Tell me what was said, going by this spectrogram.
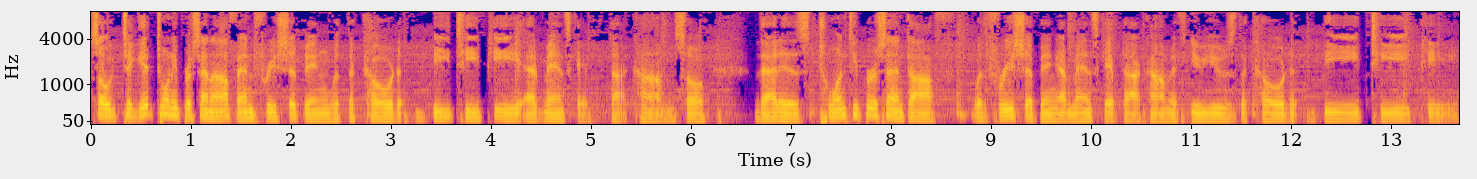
So to get 20% off and free shipping with the code BTP at manscaped.com. So that is 20% off with free shipping at manscaped.com if you use the code BTP.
